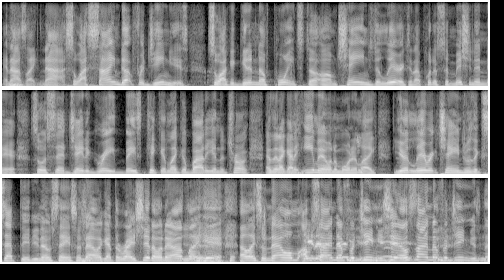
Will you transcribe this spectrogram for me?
And I was like, nah. So I signed up for Genius so I could get enough points to um change the lyrics. And I put a submission in there. So it said Jay the Great, bass kicking like a body in the trunk. And then I got an email in the morning like, your lyric change was accepted. You know what I'm saying? So now I got the right shit on there. I was like, Yeah. yeah. I like, so now I'm, I'm Yeah, signed up for. Genius. Yeah, I'm signed up for Genius now.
